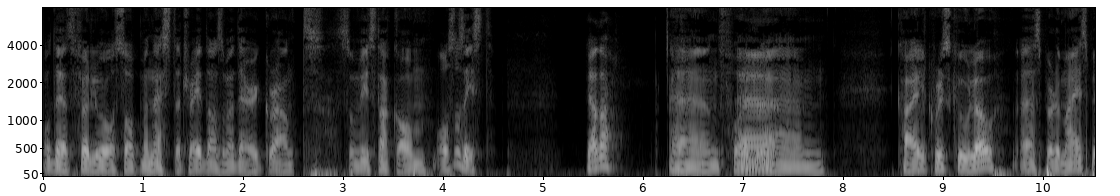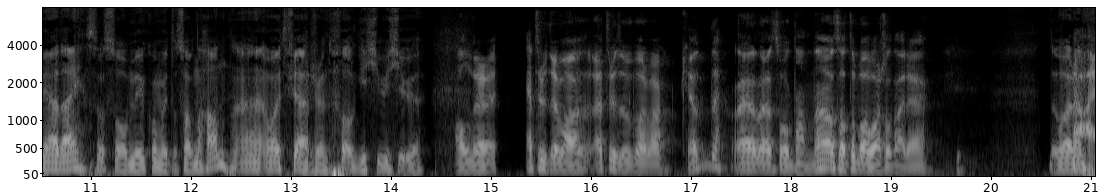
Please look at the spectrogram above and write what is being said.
og det følger jo også opp med neste trade, da, som er Derek Grant, som vi snakka om også sist. Ja da. Uh, for um, Kyle Crisculo, uh, spør du meg, spør jeg deg, så så mye kommer vi til å savne han, uh, og et fjerderundevalg i 2020. Aldri. Jeg trodde det, var, jeg trodde det bare var kødd, da jeg så navnet. Altså at det bare var sånn derre det var en Nei,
